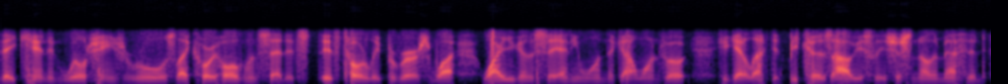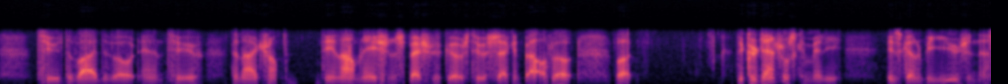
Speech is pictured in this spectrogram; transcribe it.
they can and will change the rules. Like Corey Haugland said, it's it's totally perverse. Why why are you going to say anyone that got one vote could get elected? Because obviously it's just another method to divide the vote and to deny Trump the nomination, especially if it goes to a second ballot vote. But the Credentials Committee is going to be huge in this.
